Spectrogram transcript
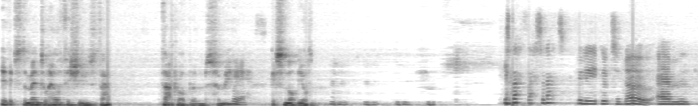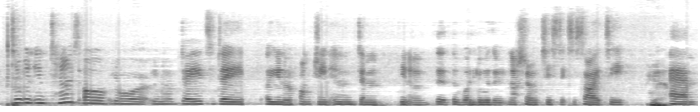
it's the mental health issues that that problems for me. Yes. It's not the autism. Mm-hmm. Mm-hmm. Yes, that's, that's, so that's really good to know. Um, so in, in terms of your, you know, day to day, you know, functioning and um, you know, the, the work with the National Autistic Society. Yeah. Um,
